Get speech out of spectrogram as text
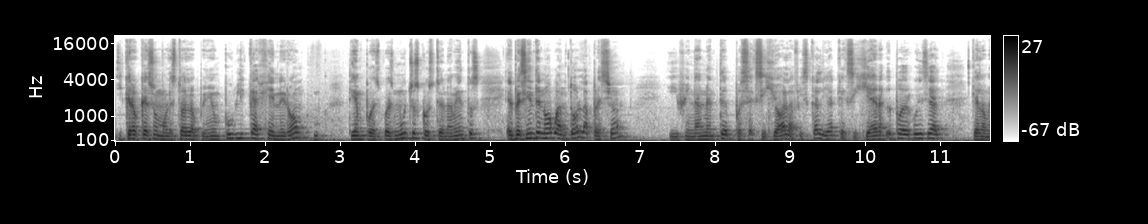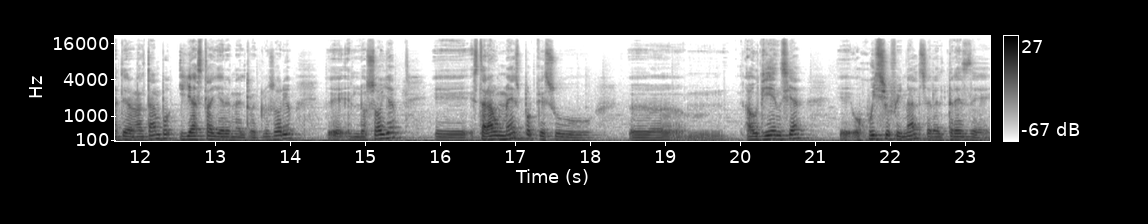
y creo que eso molestó a la opinión pública, generó tiempo después muchos cuestionamientos. El presidente no aguantó la presión y finalmente pues exigió a la fiscalía que exigiera al Poder Judicial que lo metieran al tambo y ya está ayer en el reclusorio. Eh, Lozoya eh, estará un mes porque su eh, audiencia eh, o juicio final será el 3 de,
